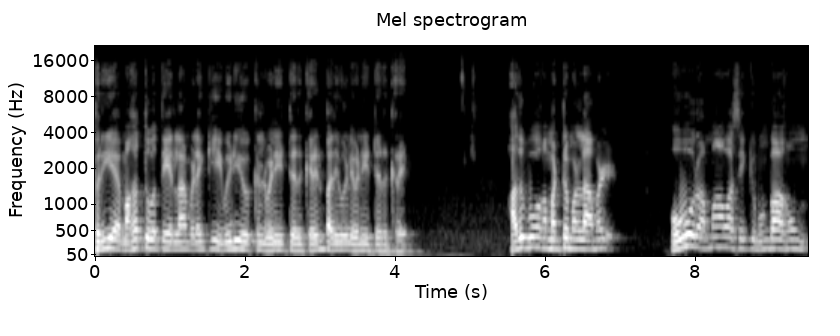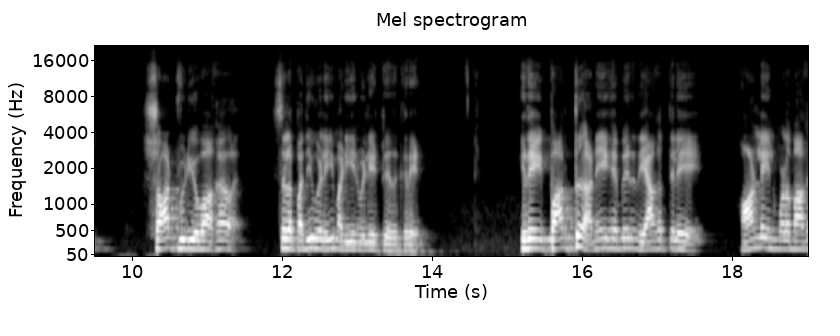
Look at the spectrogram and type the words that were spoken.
பெரிய மகத்துவத்தை எல்லாம் விளக்கி வீடியோக்கள் வெளியிட்டிருக்கிறேன் பதிவுகளை வெளியிட்டு இருக்கிறேன் அதுபோக மட்டுமல்லாமல் ஒவ்வொரு அமாவாசைக்கு முன்பாகவும் ஷார்ட் வீடியோவாக சில பதிவுகளையும் அடியேன் வெளியிட்டு இருக்கிறேன் இதை பார்த்து அநேக பேர் இந்த யாகத்திலே ஆன்லைன் மூலமாக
